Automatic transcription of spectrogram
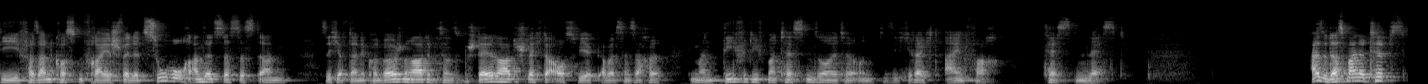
die versandkostenfreie Schwelle zu hoch ansetzt, dass das dann sich auf deine Conversion-Rate bzw. Bestellrate schlechter auswirkt. Aber es ist eine Sache, die man definitiv mal testen sollte und die sich recht einfach testen lässt. Also, das meine Tipps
